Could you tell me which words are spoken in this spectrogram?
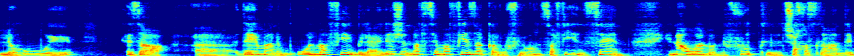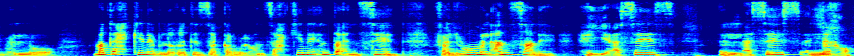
اللي هو إذا آه، دايما بقول ما في بالعلاج النفسي ما في ذكر وفي أنثى في إنسان. يعني أول ما بفوت الشخص لعندي بقول له ما تحكيني بلغة الذكر والأنثى احكيني أنت إنسان. فاليوم الانسنه هي أساس الأساس اللغة.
